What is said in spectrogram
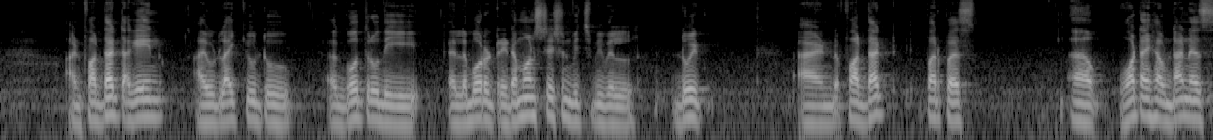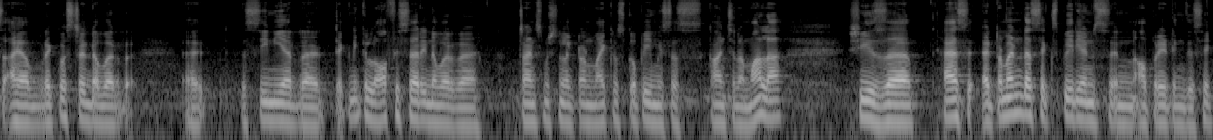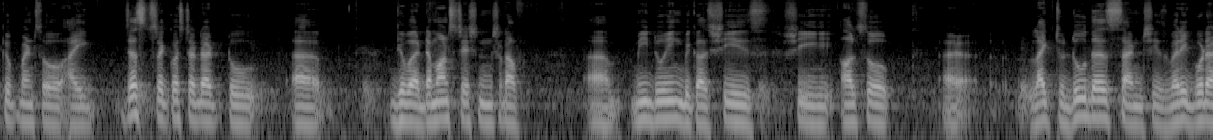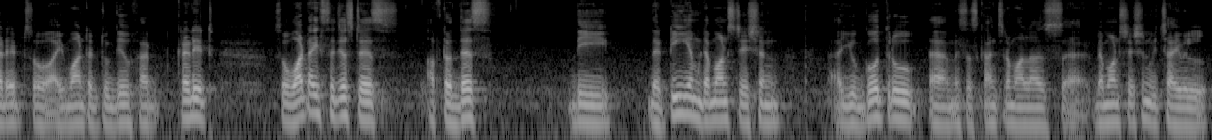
and for that again I would like you to uh, go through the laboratory demonstration which we will do it and for that purpose uh, what I have done is I have requested our uh, senior uh, technical officer in our transmission electron microscopy Mrs. Kanchana Mala. She is has a tremendous experience in operating this equipment. So, I just requested her to uh, give a demonstration instead of uh, me doing because she is she also uh, like to do this and she is very good at it. So, I wanted to give her credit. So, what I suggest is after this the the TEM demonstration uh, you go through uh, Mrs. Kanchanamala's uh, demonstration which I will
